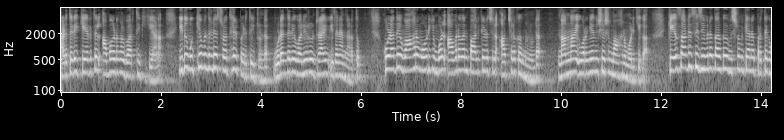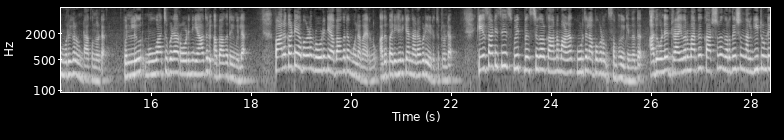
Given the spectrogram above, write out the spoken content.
അടുത്തിടെ കേരളത്തിൽ അപകടങ്ങൾ വർദ്ധിക്കുകയാണ്. ഇത് മുഖ്യമന്ത്രിയുടെ ശ്രദ്ധയിൽപ്പെടുത്തിയിട്ടുണ്ട്. ഉടൻ തന്നെ വലിയൊരു ഡ്രൈവ് ഇതിനെ നടത്തും. കൂടാതെ വാഹനം ഓടിക്കുമ്പോൾ അവനവൻ പാലിക്കേണ്ട ചില അച്ചടക്കങ്ങളുണ്ട്. നന്നായി ഉറങ്ങിയതിനു ശേഷം വാഹനം ഓടിക്കുക. K S R T C ജീവനക്കാർക്ക് വിശ്രമിക്കാനായി പ്രത്യേക മുറികൾ ഉണ്ടാക്കുന്നുണ്ട്. പുനലൂർ മൂവാറ്റുപുഴ റോഡിന് യാതൊരു അപാകതയുമില്ല. പാലക്കാട്ടെ അപകടം റോഡിന്റെ അപാകത മൂലമായിരുന്നു. അത് പരിഹരിക്കാൻ നടപടിയെടുത്തിട്ടുണ്ട് K S R T C speed ബസ്സുകൾ കാരണമാണ് കൂടുതൽ അപകടം സംഭവിക്കുന്നത്. അതുകൊണ്ട് ഡ്രൈവർമാർക്ക് കർശന നിർദ്ദേശം നൽകിയിട്ടുണ്ട്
